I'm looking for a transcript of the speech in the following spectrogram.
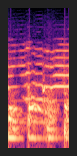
Música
